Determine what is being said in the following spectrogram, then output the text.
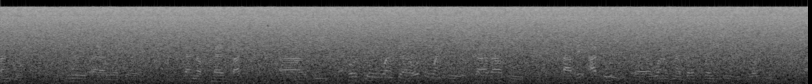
Santos, who was kind of held back we also want to, also want to shout out to Akul, uh, one of my best friends who is working. I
